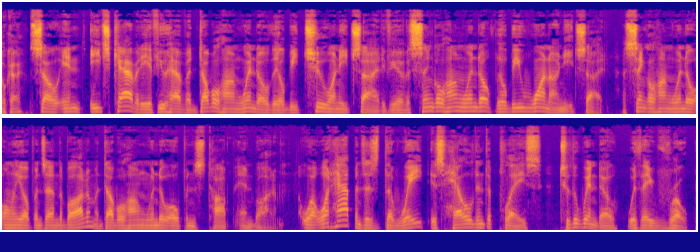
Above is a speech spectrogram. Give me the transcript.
Okay. So in each cavity, if you have a double hung window, there'll be two on each side. If you have a single hung window, there'll be one on each side. A single hung window only opens on the bottom, a double hung window opens top and bottom. Well, what happens is the weight is held into place to the window with a rope.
